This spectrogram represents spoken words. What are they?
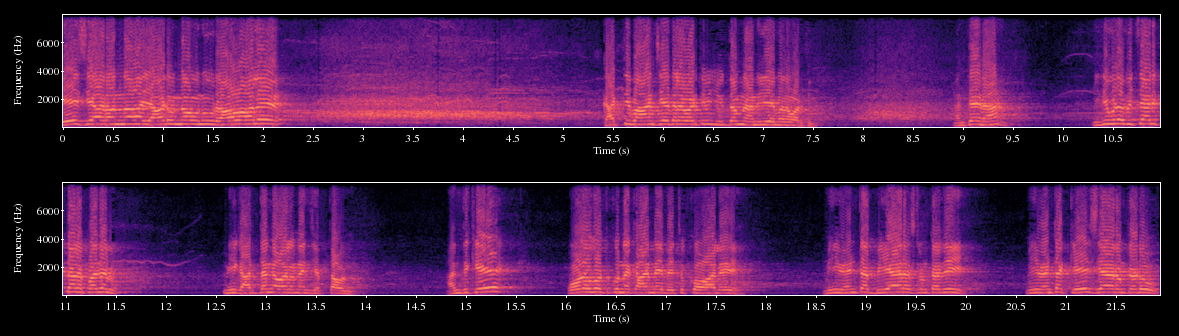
కేసీఆర్ అన్నా యాడున్నావు నువ్వు రావాలే. కత్తి వాంచేతలు పడితే యుద్ధం నన్ను చేయమని పడుతుంది. అంతేనా? ఇది కూడా విచారిస్తారు ప్రజలు? మీకు అర్థం కావాలని నేను చెప్తా ఉన్నా. అందుకే ఓడగొట్టుకున్న కాడనే వెతుక్కోవాలి. మీ వెంట బీఆర్ఎస్ ఉంటుంది. మీ వెంట కేసీఆర్ ఉంటాడు.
